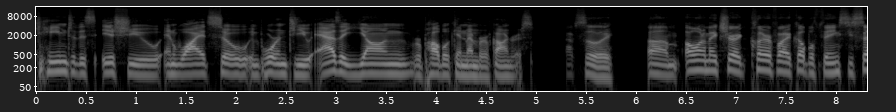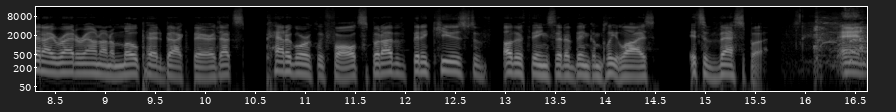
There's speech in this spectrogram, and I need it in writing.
came to this issue and why it's so important to you as a young Republican member of Congress? Absolutely. Um, I want to make sure I clarify a couple things. You said I ride around on a moped back there. That's categorically false, but I've been accused of other things that have been complete lies. It's a Vespa. And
